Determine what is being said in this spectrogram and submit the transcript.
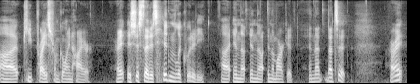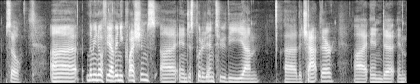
uh, keep price from going higher right? It's just that it's hidden liquidity uh, in the in the in the market and that that's it all right so uh, let me know if you have any questions uh, and just put it into the um, uh, the chat there uh, and uh, and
